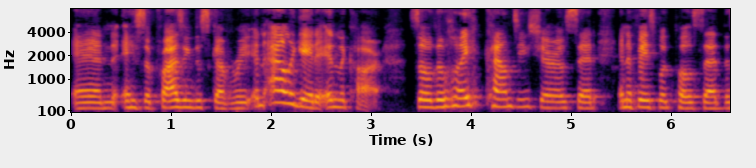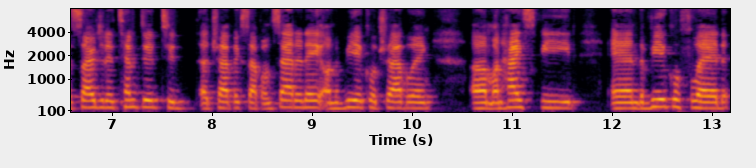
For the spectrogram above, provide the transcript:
and a surprising discovery an alligator in the car. So, the Lake County Sheriff said in a Facebook post that the sergeant attempted to a traffic stop on Saturday on a vehicle traveling um, on high speed, and the vehicle fled,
